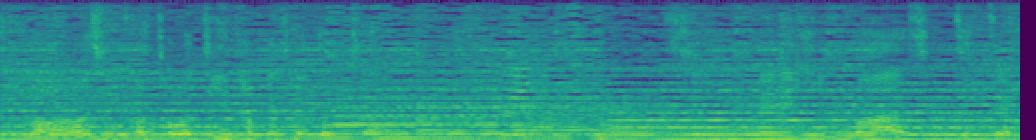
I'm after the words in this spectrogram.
ฉันบอกแล้วว่าฉันขอโทษที่ทำให้เธอตกใจ ฉันไม่ได้คิดว่าฉันจะเจ็บ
